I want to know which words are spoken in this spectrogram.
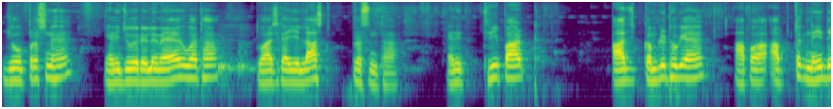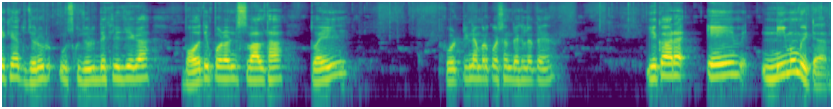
जो प्रश्न है, यानी जो रेलवे में आया हुआ था तो आज का ये लास्ट प्रश्न था। यानी थ्री पार्ट आज कंप्लीट हो गया है। आप अब तक नहीं देखे हैं तो ज़रूर उसको ज़रूर देख लीजिएगा। बहुत इंपॉर्टेंट सवाल था। तो आइए फोर्टी नंबर क्वेश्चन देख लेते हैं। ये कह रहा है एम नीमोमीटर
